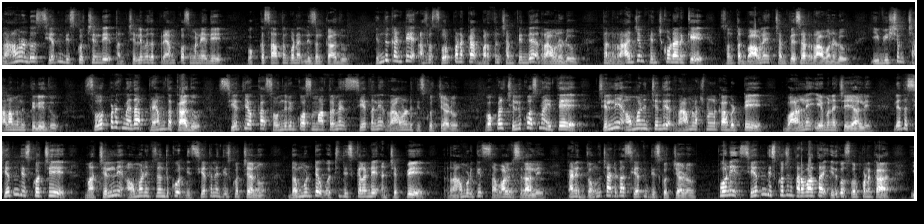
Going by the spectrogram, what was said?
రావణుడు సీతను తీసుకొచ్చింది తన చెల్లి మీద ప్రేమ కోసం అనేది ఒక్క శాతం కూడా నిజం కాదు. ఎందుకంటే అసలు శూర్పణక భర్తను చంపిందే రావణుడు. తన రాజ్యం పెంచుకోవడానికి సొంత భావనే చంపేశాడు రావణుడు. ఈ విషయం చాలామందికి తెలియదు. శూర్పణకు మీద ప్రేమతో కాదు సీత యొక్క సౌందర్యం కోసం మాత్రమే సీతని రావణుడు తీసుకొచ్చాడు. ఒకవేళ చెల్లి కోసమే అయితే చెల్లిని అవమానించింది రామలక్ష్మణులు కాబట్టి వాళ్ళని ఏమైనా చేయాలి. లేదా సీతను తీసుకొచ్చి మా చెల్లిని అవమానించినందుకు నీ సీతని తీసుకొచ్చాను. దమ్ముంటే వచ్చి తీసుకెళ్ళండి అని చెప్పి రాముడికి సవాల్ విసిరాలి. కానీ దొంగచాటుగా సీతను తీసుకొచ్చాడు. పోనీ సీతను తీసుకొచ్చిన తర్వాత ఇదిగో శూర్పణక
